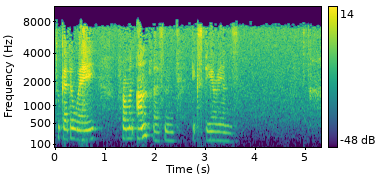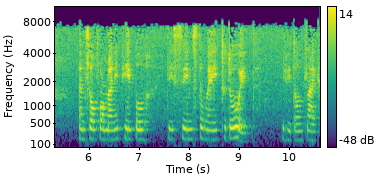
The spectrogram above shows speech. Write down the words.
to get away from an unpleasant experience. And so for many people, this seems the way to do it. If you don't like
